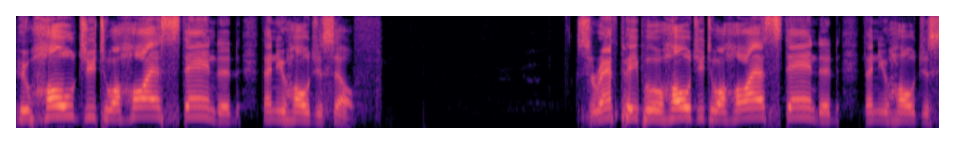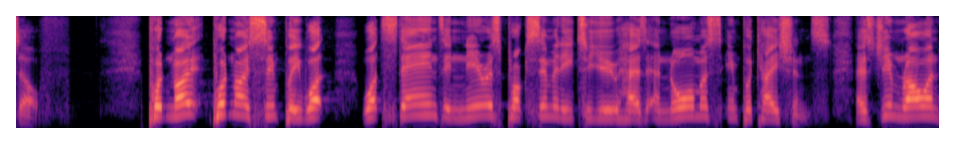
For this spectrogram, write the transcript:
who hold you to a higher standard than you hold yourself. Surround people who hold you to a higher standard than you hold yourself. Put, mo- put most simply, what, what stands in nearest proximity to you has enormous implications. As Jim Rohn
